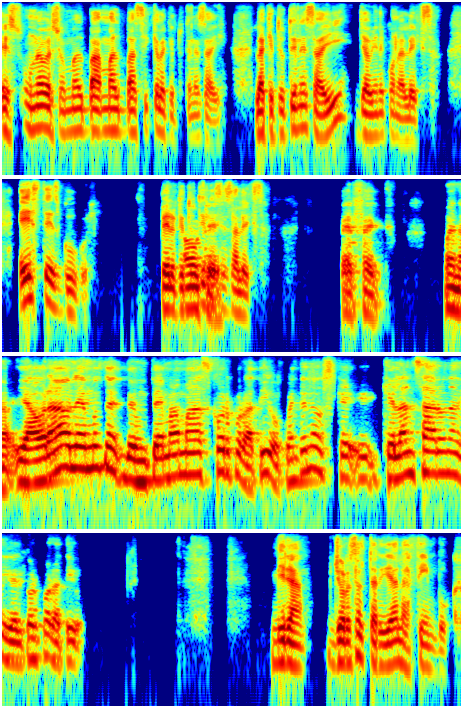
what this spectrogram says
es una versión más, más básica la que tú tienes ahí. La que tú tienes ahí ya viene con Alexa. Este es Google, pero el que tú tienes es Alexa. Perfecto. Bueno, y ahora hablemos de, un tema más corporativo. Cuéntenos qué, lanzaron a nivel corporativo. Mira, yo resaltaría la ThinkBook.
